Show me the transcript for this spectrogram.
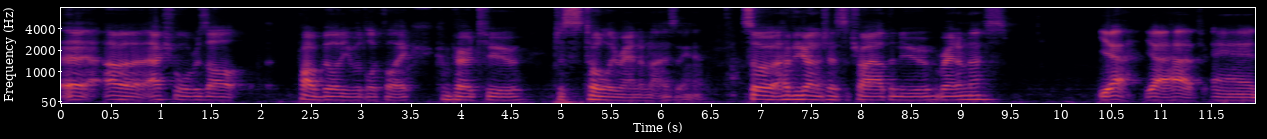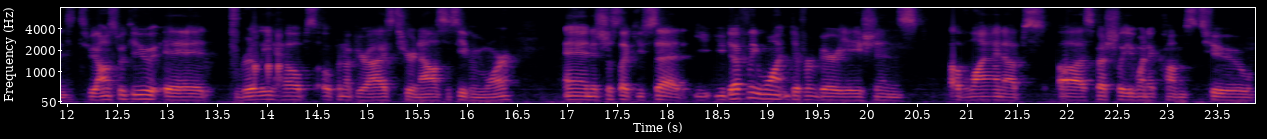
actual result probability would look like compared to just totally randomizing it. So have you gotten a chance to try out the new randomness? Yeah, yeah, I have. And to be honest with you, it really helps open up your eyes to your analysis even more. And it's just like you said, you, you definitely want different variations of lineups, uh, especially when it comes to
